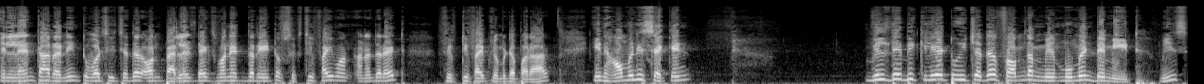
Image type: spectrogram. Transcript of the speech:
in length are running towards each other on parallel tracks, one at the rate of 65, on another at 55 km per hour. In how many seconds will they be clear to each other from the moment they meet? Means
